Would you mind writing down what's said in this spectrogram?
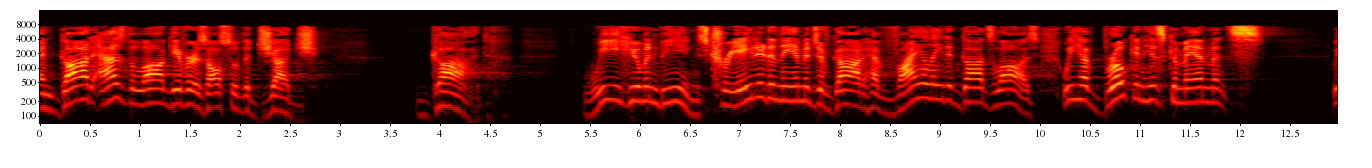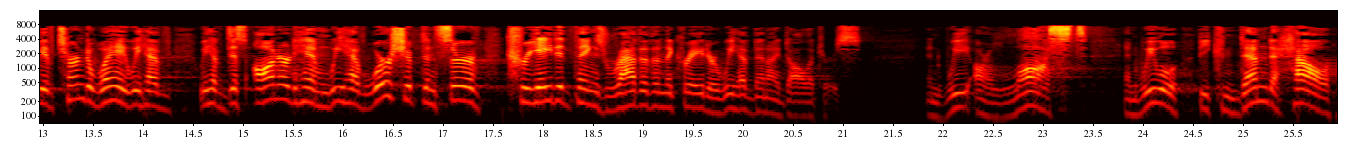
And God, as the lawgiver, is also the judge. God. We human beings, created in the image of God, have violated God's laws. We have broken His commandments. We have turned away. We have, we have dishonored Him. We have worshiped and served created things rather than the Creator. We have been idolaters. And we are lost and we will be condemned to hell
